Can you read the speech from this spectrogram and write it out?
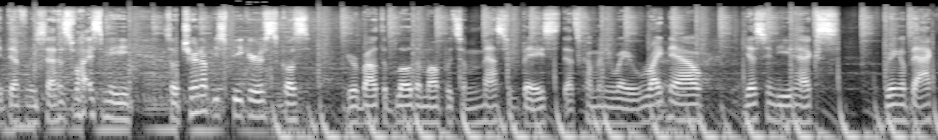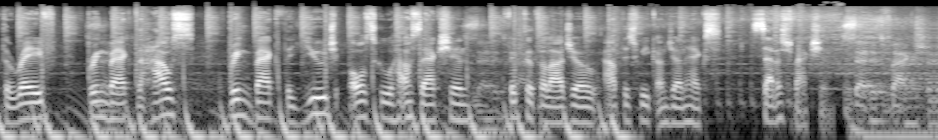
it definitely satisfies me. So turn up your speakers because you're about to blow them up with some massive bass that's coming your way right now. Yes, indeed, Hex. Bring back the rave, bring back the house, bring back the huge old school house action. Victor Talajo out this week on Gen Hex. Satisfaction. Satisfaction.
